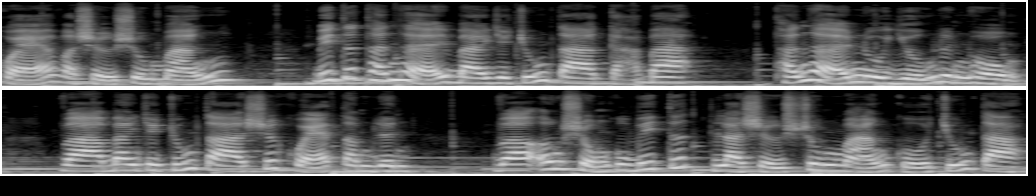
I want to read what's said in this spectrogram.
khỏe và sự sung mãn. Bí tích thánh thể ban cho chúng ta cả ba. Thánh thể nuôi dưỡng linh hồn và ban cho chúng ta sức khỏe tâm linh. Và ân sủng của bí tích là sự sung mãn của chúng ta.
